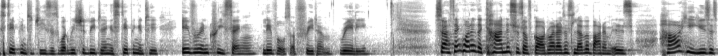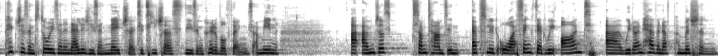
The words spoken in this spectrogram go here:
step into Jesus, what we should be doing is stepping into ever increasing levels of freedom, really. So I think one of the kindnesses of God, what I just love about Him, is how He uses pictures and stories and analogies and nature to teach us these incredible things. I mean, I, I'm just sometimes in absolute awe. I think that we aren't, uh, we don't have enough permission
